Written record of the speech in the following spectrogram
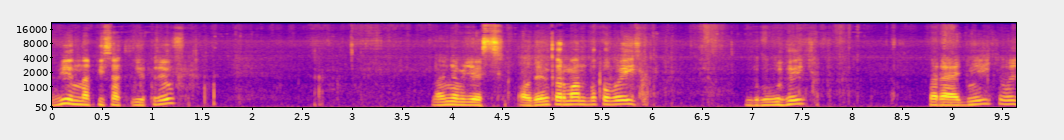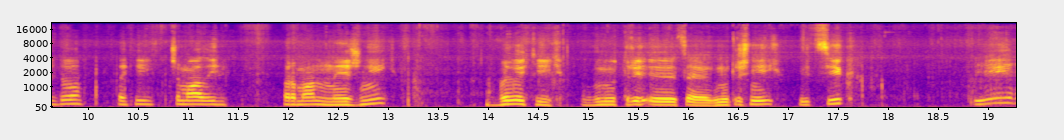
Він на 50 літрів. На ньому є один карман боковий, другий, передній ось до такий чималий карман, нижній, великий внутрі, е, це, внутрішній відсік і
